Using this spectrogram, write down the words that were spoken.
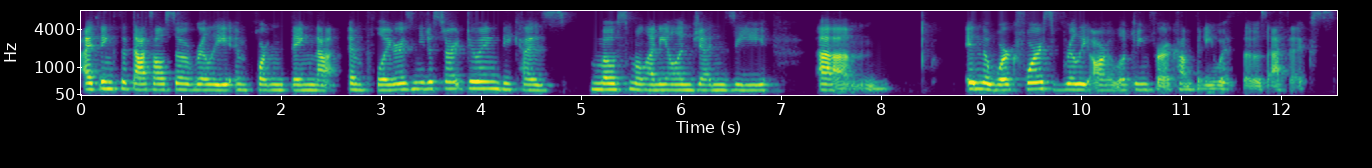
I think that that's also a really important thing that employers need to start doing because most millennial and Gen Z um, in the workforce really are looking for a company with those ethics.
